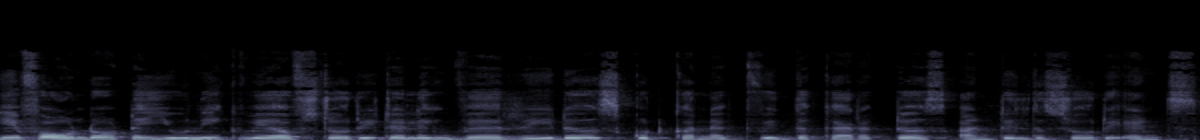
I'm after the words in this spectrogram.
He found out a unique way of storytelling where readers could connect with the characters until the story ends.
